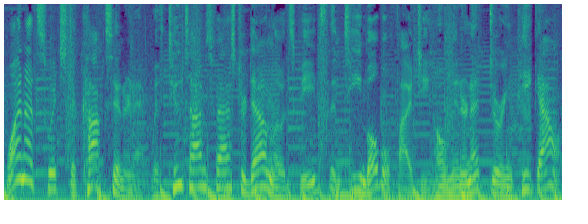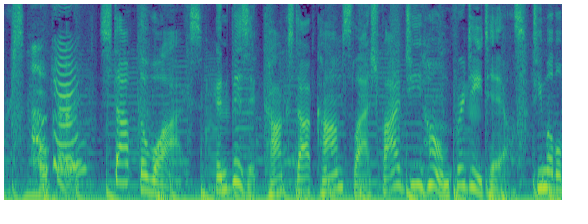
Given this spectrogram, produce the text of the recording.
Why not switch to Cox Internet with two times faster download speeds than T-Mobile 5G home internet during peak hours? Okay. Stop the whys and visit cox.com slash 5G home for details. T-Mobile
